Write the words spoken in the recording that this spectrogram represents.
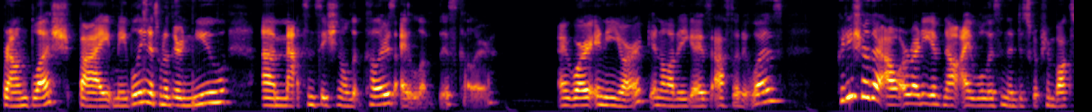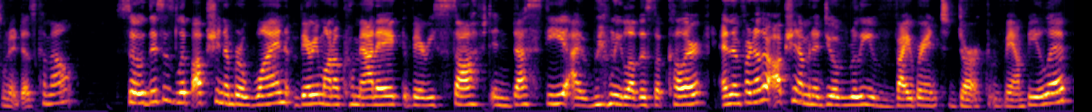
Brown Blush by Maybelline. It's one of their new um, matte sensational lip colors. I love this color. I wore it in New York, and a lot of you guys asked what it was. Pretty sure they're out already. If not, I will list in the description box when it does come out. So this is lip option number one, very monochromatic, very soft and dusty. I really love this lip color. And then for another option, I'm gonna do a really vibrant, dark, vampy lip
